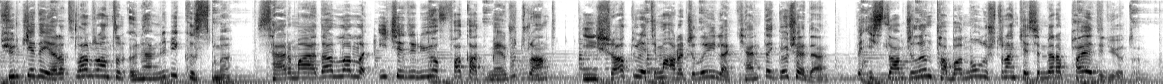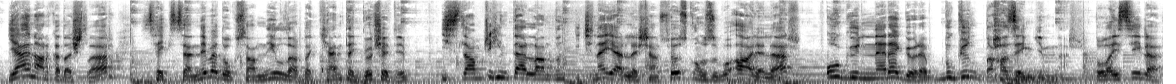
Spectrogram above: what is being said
Türkiye'de yaratılan rantın önemli bir kısmı sermayedarlarla iç ediliyor fakat mevcut rant inşaat üretimi aracılığıyla kente göç eden ve İslamcılığın tabanını oluşturan kesimlere pay ediliyordu. Yani arkadaşlar 80'li ve 90'lı yıllarda kente göç edip İslamcı hinterlandın içine yerleşen söz konusu bu aileler o günlere göre bugün daha zenginler. Dolayısıyla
